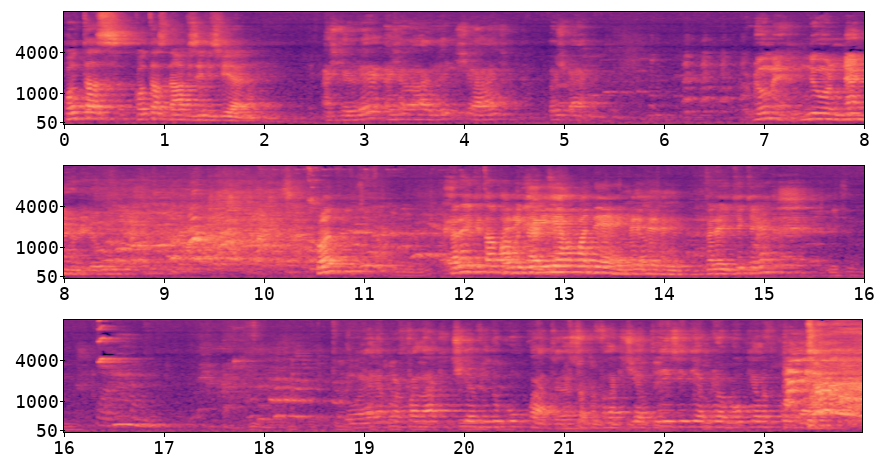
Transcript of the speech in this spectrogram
quantas, quantas naves eles vieram? Ashley, Ashley, Ashley, Oscar. Quanto? Peraí que tá Peraí, que aí é uma DR, peraí, peraí, peraí. Peraí, o que que é? Não era pra falar que tinha vindo com quatro, era só pra falar que tinha três e ele abriu a boca e ela ficou brava.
